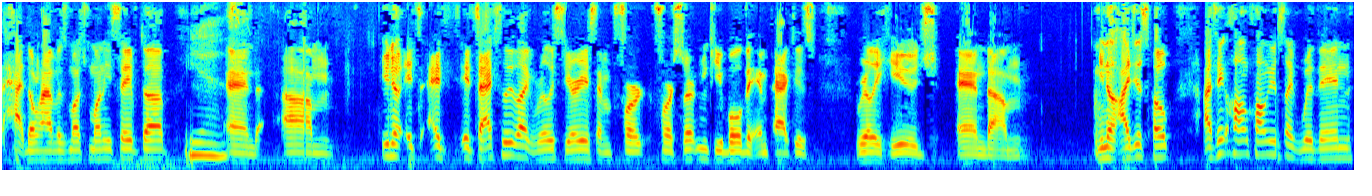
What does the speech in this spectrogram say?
ha- don't have as much money saved up, Yes. and um, you know, it's, it's it's actually like really serious, and for for certain people, the impact is really huge, and um, you know, I just hope. I think Hong Kong is like within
